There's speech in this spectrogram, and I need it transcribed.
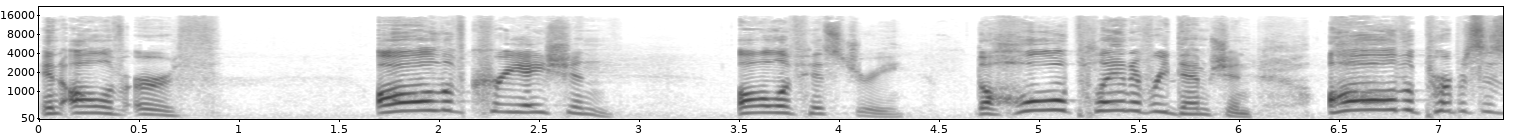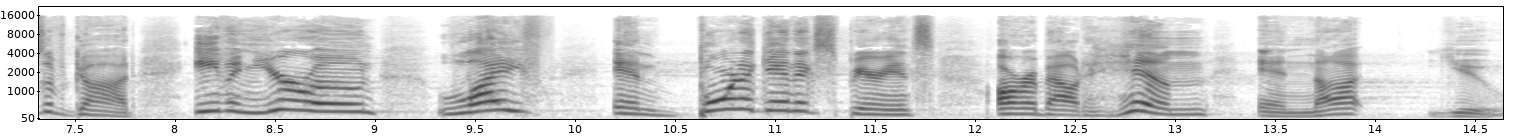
and all of earth, all of creation, all of history, the whole plan of redemption, all the purposes of God, even your own life and born again experience are about Him and not you.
